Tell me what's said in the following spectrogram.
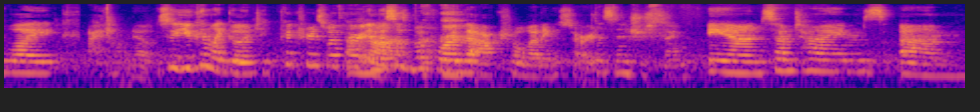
like I don't know. So you can like go and take pictures with her, and this Uh-huh. is before the actual wedding starts. That's interesting. And sometimes um,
